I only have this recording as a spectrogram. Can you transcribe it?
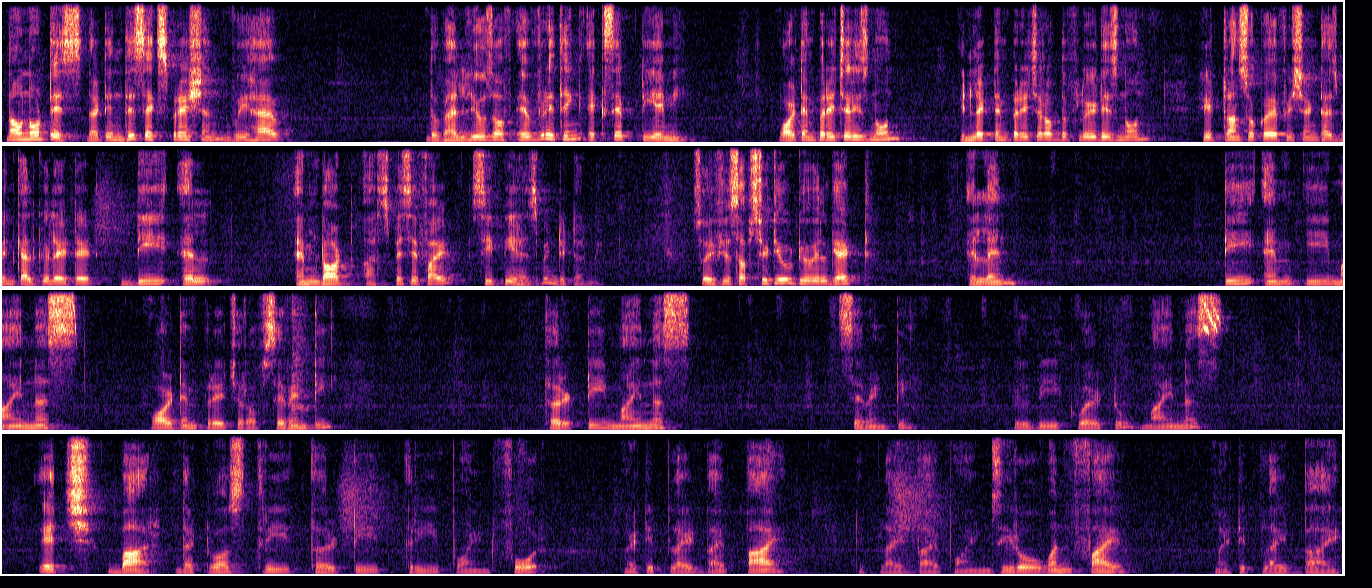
Now notice that in this expression we have the values of everything except TME. Wall temperature is known, inlet temperature of the fluid is known, heat transfer coefficient has been calculated, D, L, m dot are specified, Cp has been determined. So, if you substitute you will get ln Tme minus wall temperature of 70 30 minus 70 will be equal to minus h bar that was 333.4 multiplied by pi multiplied by 0.015 multiplied by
